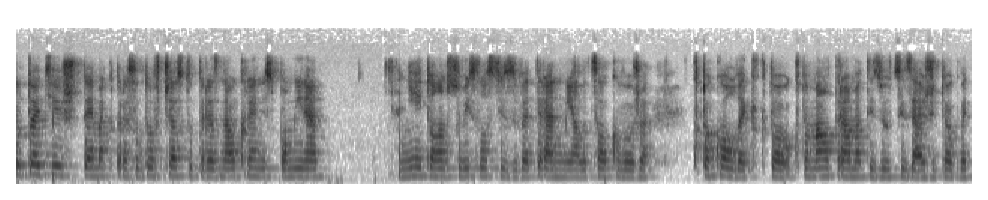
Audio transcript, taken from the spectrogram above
toto je tiež téma, ktorá sa dosť často teraz na Ukrajine spomína. Nie je to len v súvislosti s veteránmi, ale celkovo, že ktokoľvek, kto, kto mal traumatizujúci zážitok, veď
